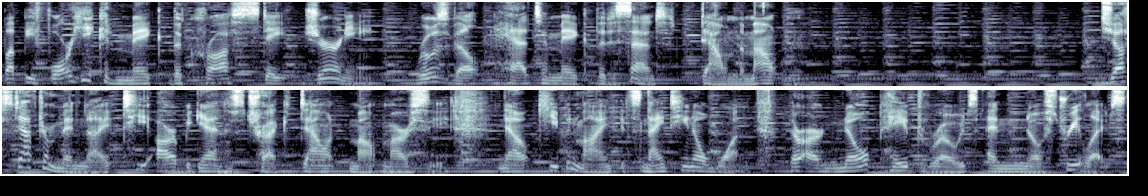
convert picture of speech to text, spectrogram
but before he could make the cross state journey, Roosevelt had to make the descent down the mountain. Just after midnight, TR began his trek down Mount Marcy. Now, keep in mind, it's 1901. There are no paved roads and no streetlights.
